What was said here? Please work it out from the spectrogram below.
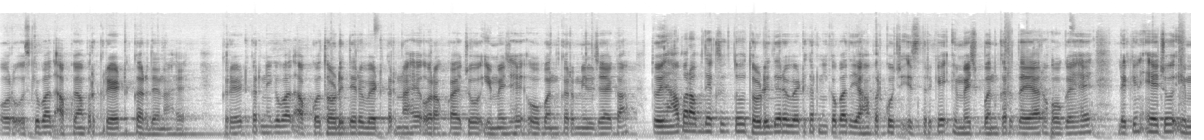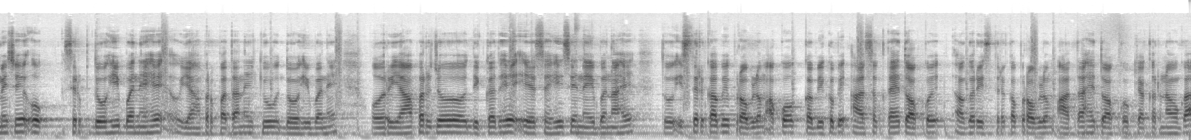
और उसके बाद आपको यहाँ पर क्रिएट कर देना है। क्रिएट करने के बाद आपको थोड़ी देर वेट करना है और आपका जो इमेज है, वो बनकर मिल जाएगा। तो यहाँ पर आप देख सकते हो, थोड़ी देर वेट करने के बाद यहाँ पर कुछ इस तरह के इमेज बनकर तैयार हो गए हैं। लेकिन ये जो इमेज है, वो सिर्फ़ दो ही बने हैं। यहाँ पर पता नहीं क्यों दो ही बने। और यहाँ पर जो दिक्कत है, ये सही से नहीं बना है तो इस तरह का भी प्रॉब्लम आपको कभी कभी आ सकता है। तो आपको अगर इस तरह का प्रॉब्लम आता है तो आपको क्या करना होगा?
